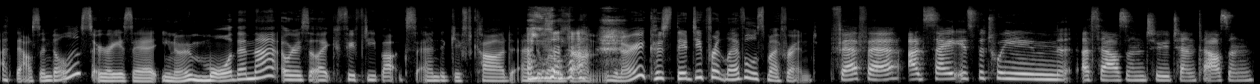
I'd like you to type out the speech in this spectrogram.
a thousand dollars or is it, you know, more than that? Or is it like 50 bucks and a gift card and a well done, you know? Because they're different levels, my friend. Fair, fair. I'd say it's between a thousand to 10,000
